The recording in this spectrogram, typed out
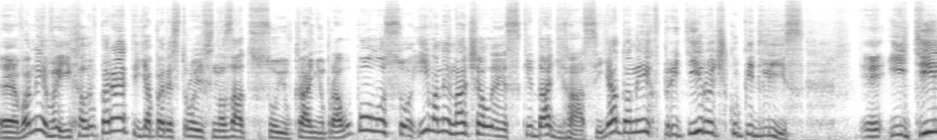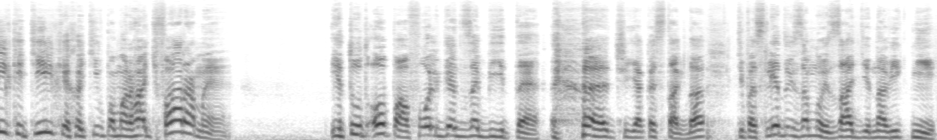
Е, Вони виїхали вперед, я перестроївся назад свою в крайню праву полосу, і вони почали скидати газ. І я до них в притірочку підліз. Е, І тільки-тільки хотів поморгати фарами. І тут опа, фольген забіте. Чи якось так, да? Типа, слідуй за мною ззаді на вікні.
